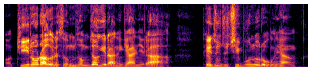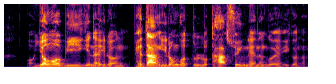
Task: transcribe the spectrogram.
어, 뒤로라 그래서 음성적이라는 게 아니라 대주주 지분으로 그냥 어, 영업이익이나 이런 배당 이런 것들로 다 수익 내는 거예요 이거는.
